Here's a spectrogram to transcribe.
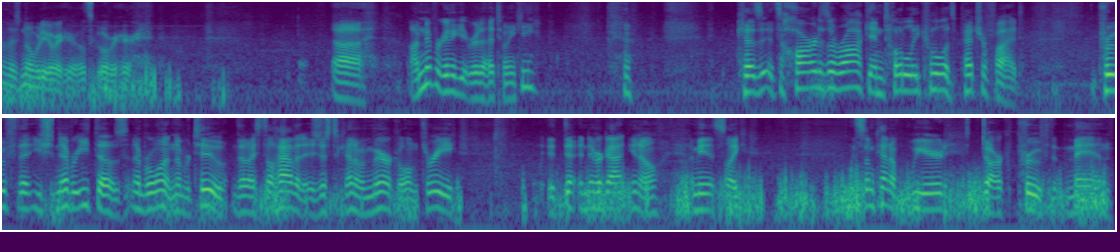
oh, there's nobody over here. Let's go over here. Uh, I'm never to get rid of that Twinkie because it's hard as a rock and totally cool. It's petrified. Proof that you should never eat those. Number one. Number two, that I still have it is just kind of a miracle. And three, it, it never got, you know, I mean, it's like, it's some kind of weird, dark proof that man,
